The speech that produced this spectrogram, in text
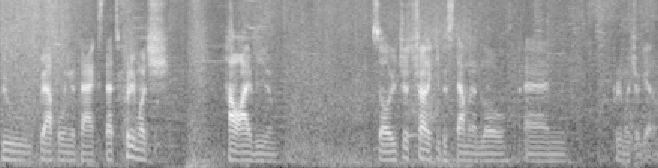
do grappling attacks. That's pretty much how I beat him. So you just try to keep his stamina low and pretty much you'll get him.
